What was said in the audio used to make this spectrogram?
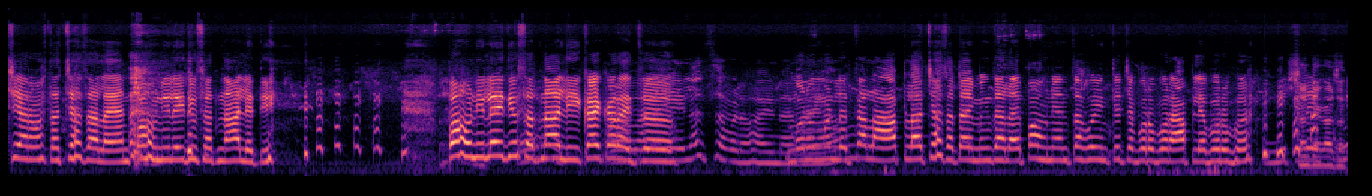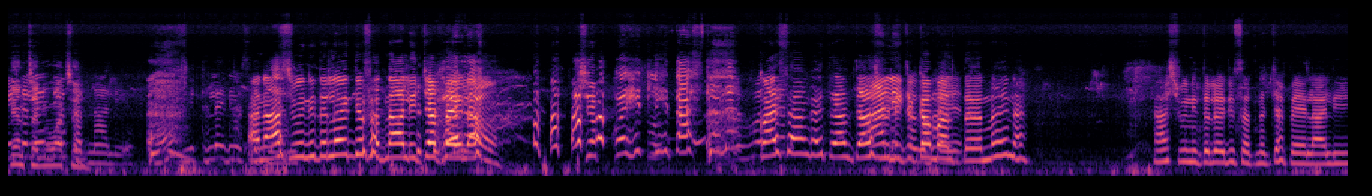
चार वाजता चहा झालाय आणि पाहुणी लय दिवसात ना आले ती. पाहुणी लय दिवसात ना आली. काय करायचं? म्हणून म्हणलं चला आपला चहाचा टायमिंग झालाय. पाहुण्यांचा होईन त्याच्या बरोबर. आपल्या बरोबर आणि अश्विनी तर लय दिवसात ना आली चहा प्यायला काय सांगायचं? आमच्या अश्विनीची कमाल तर नाही ना. अश्विनी तर लय दिवसात चहा प्यायला आली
